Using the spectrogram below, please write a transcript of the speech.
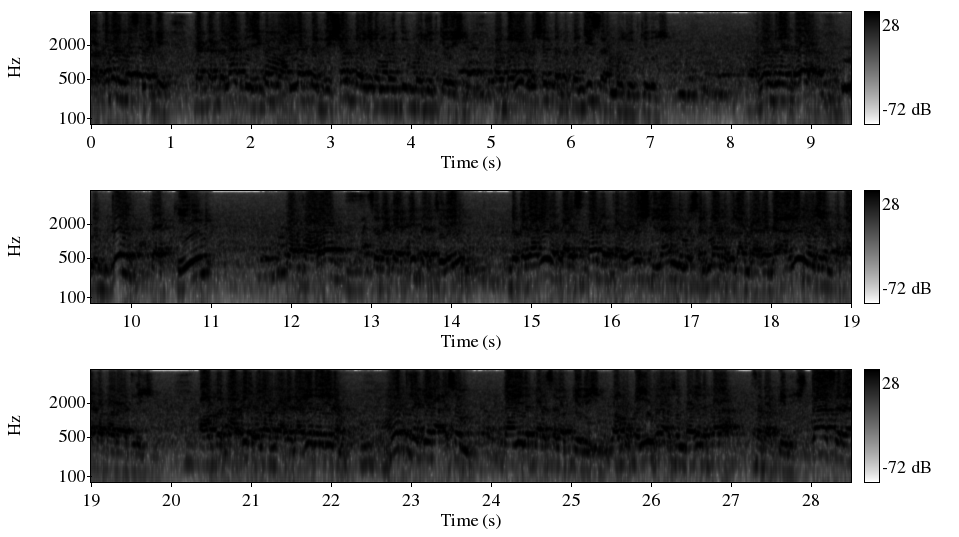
ماقبل مسله کې ځکه طلاق د کوم معلق ته د شرط د وجه موجود کېږي شي او بغیر د شرط په تنجیز سره موجود کېږي شي خبر ده دا دلته کې کفاره صدقه فطر چې ده نو کداغه د پرستا د پرورش لاندې مسلمان غلام راغی دا هغه د وجه په تا کفاره اتلی شي او که کافر غلام راغی دا غي درجه نه مطلق راسم دا غي لپاره سبب کې دي او مقید راسم دا غي لپاره سبب کې دي تاسو سره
